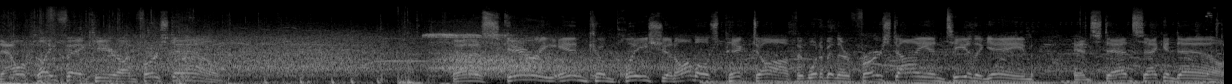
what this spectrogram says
Now a play fake here on first down. And a scary incompletion, almost picked off. It would have been their first INT of the game. Instead, second down.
